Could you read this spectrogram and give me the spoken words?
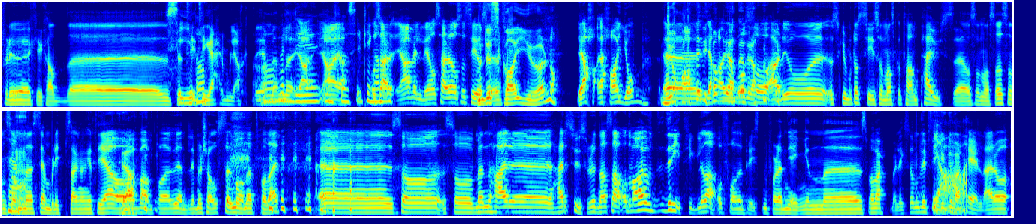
fordi vi ikke kan uh, Si Ting noe. ting er hemmeligaktig. Å, men, veldig ja, ja, ja. influencer-ting Og så er det, ja, veldig. Og så er det også si Men du skal gjøre noe. Jeg, har- jeg har jobb. Du har Eh, jobb, har jobb og så er det jo skummelt å si sånn man skal ta en pause og sånn også. Sånn som Ja. Stian Blipp sa en gang i tida, og Ja. var med på Uendelig med shows en måned etterpå der. Eh, så, så, men her, eh, her suser det unna. sa- Og det var jo drithyggelig da å få den prisen for den gjengen som har vært med, liksom. Vi fikk jo Ja. ikke vært hele der. Og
